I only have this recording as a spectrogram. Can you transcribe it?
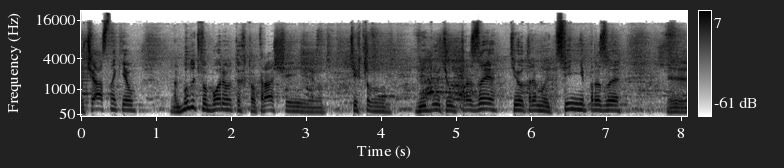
учасників будуть виборювати, хто кращий. От, ті, хто війдуть у призи, ті отримують цінні призи. Е,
